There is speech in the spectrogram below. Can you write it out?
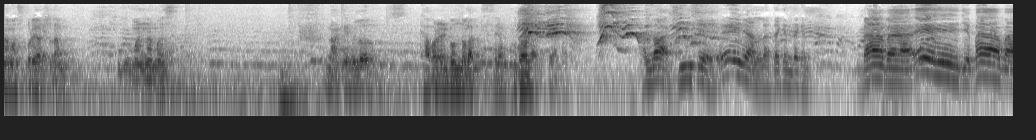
নামাজ পড়ে আসলাম, জুমার নামাজ। নাকে হলো খাবারের গন্ধ লাগতেছে আর ক্ষুধাও লাগছে আমার। আল্লাহ, কি হয়েছে এই রে আল্লাহ, দেখেন দেখেন। বাবা, এই যে বাবা,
